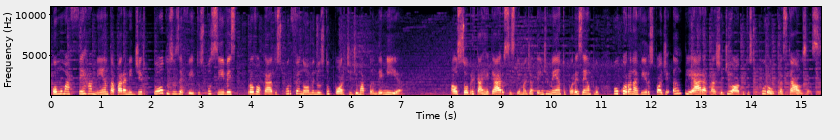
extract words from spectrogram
como uma ferramenta para medir todos os efeitos possíveis provocados por fenômenos do porte de uma pandemia. Ao sobrecarregar o sistema de atendimento, por exemplo, o coronavírus pode ampliar a taxa de óbitos por outras causas.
